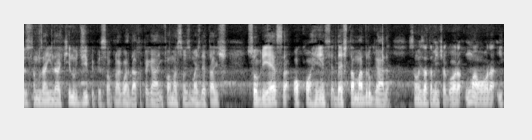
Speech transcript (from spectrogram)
Nós estamos ainda aqui no DIP, pessoal, para aguardar para pegar informações e mais detalhes sobre essa ocorrência desta madrugada. São exatamente agora 1 hora e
